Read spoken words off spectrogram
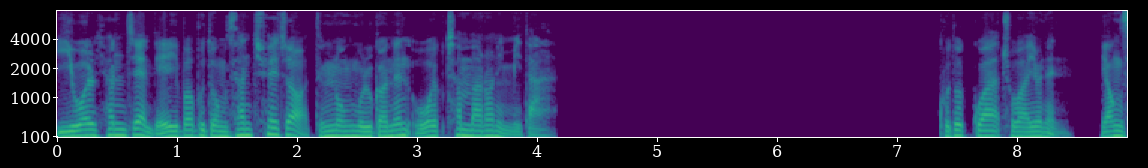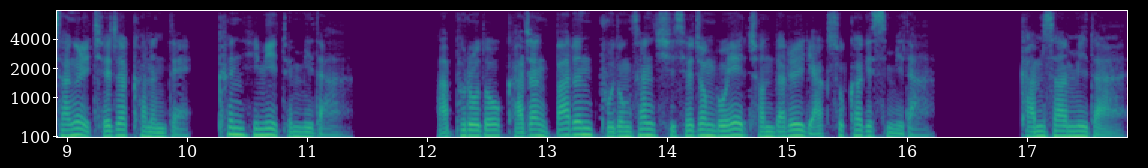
2월 현재 네이버 부동산 최저 등록 물건은 5억 천만원입니다. 구독과 좋아요는 영상을 제작하는데 큰 힘이 됩니다. 앞으로도 가장 빠른 부동산 시세 정보의 전달을 약속하겠습니다. 감사합니다.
